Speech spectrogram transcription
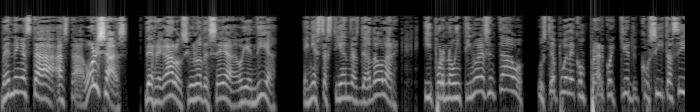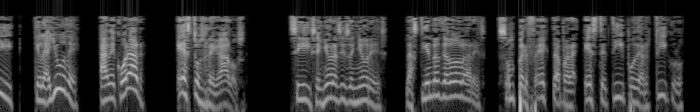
Venden hasta, hasta bolsas de regalos si uno desea hoy en día en estas tiendas de a dólar. Y por 99 centavos usted puede comprar cualquier cosita así que le ayude a decorar estos regalos. Sí, señoras y señores, las tiendas de a dólares son perfectas para este tipo de artículos.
